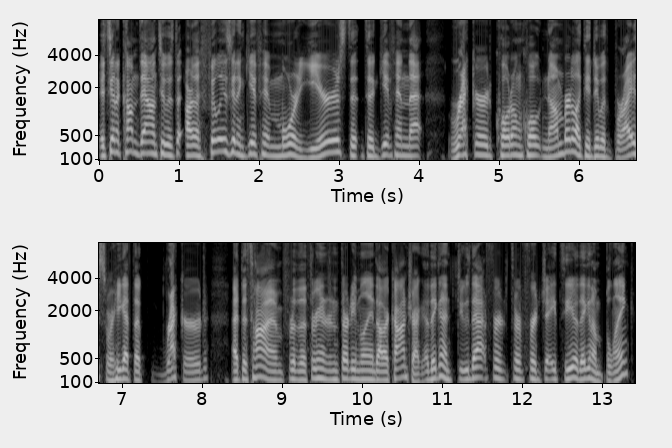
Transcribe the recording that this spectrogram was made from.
it's going to come down to is that, are the Phillies going to give him more years to, to give him that record quote unquote number like they did with Bryce, where he got the record at the time for the three hundred and thirty million dollar contract. Are they going to do that for, for for JT? Are they going to blink,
